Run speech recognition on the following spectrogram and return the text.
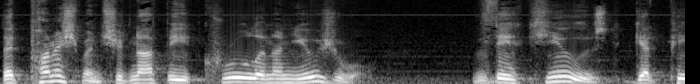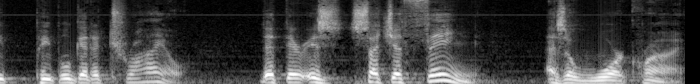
That punishment should not be cruel and unusual. That the accused get pe- people get a trial. That there is such a thing as a war crime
